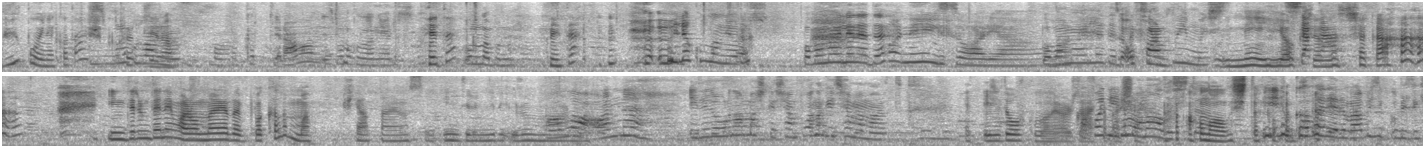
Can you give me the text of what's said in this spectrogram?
Büyük boy ne kadar? Biz bunu 40 lira. kullanmıyoruz. bu arada. 40 lira ama biz bunu kullanıyoruz. Neden? Bununla bunu. Neden? öyle kullanıyoruz. Babam öyle dedi. Aa, ne ilgisi var ya? Babam öyle dedi. O farklıymış. Ne yok Şaka. canım şaka. İndirimde ne var onlara da bir bakalım mı? Fiyatlar nasıl? İndirimli bir ürün var mı? Valla anne. Elidor'dan başka şampuana geçemem artık. Evet, Elidor kullanıyoruz Kafa arkadaşlar. derim ona alıştı. Ona alıştı. Benim kafa derim abizik gubizik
